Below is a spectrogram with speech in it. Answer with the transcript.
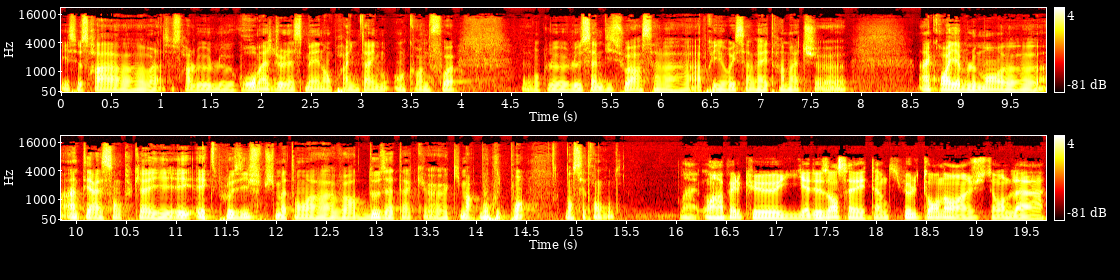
Et ce sera, euh, voilà, ce sera le, gros match de la semaine en prime time, encore une fois. Euh, donc le, samedi soir, ça va, a priori, ça va être un match incroyablement intéressant en tout cas et, explosif. Je m'attends à avoir deux attaques qui marquent beaucoup de points dans cette rencontre. on rappelle qu'il y a deux ans, ça avait été un petit peu le tournant hein, justement de la,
